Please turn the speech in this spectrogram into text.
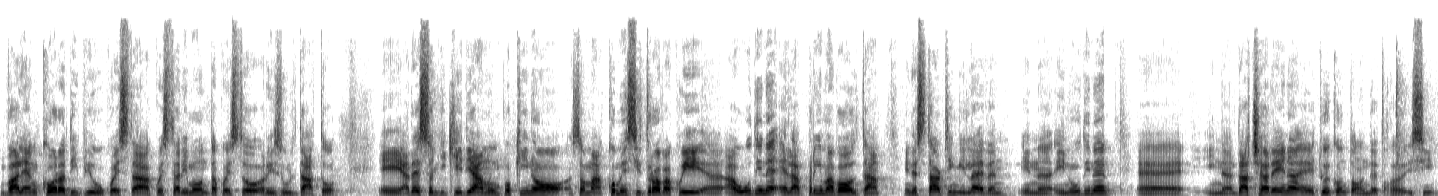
vale ancora di più questa, questa rimonta, questo risultato. E adesso gli chiediamo un pochino insomma, come si trova qui eh, a Udine, è la prima volta in starting 11 in, in Udine, eh, in Dacia Arena e tu es content d'être ici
